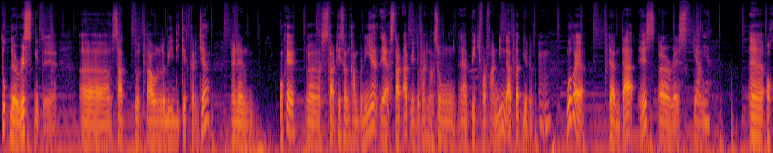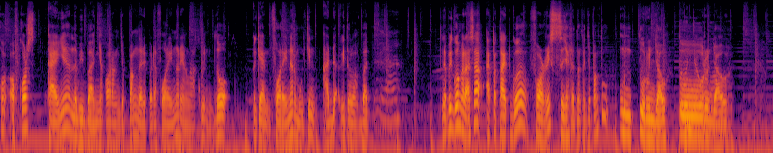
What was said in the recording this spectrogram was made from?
took the risk gitu ya Eh, satu tahun lebih dikit kerja and then oke uh, start his own company-nya ya startup gitu kan langsung uh, pitch for funding dapat gitu Mm-mm. Gue kayak damn that is a risk yang Iya. eh, of, cour- of course kayaknya lebih banyak orang Jepang daripada foreigner yang lakuin. Though again foreigner mungkin ada gitu loh but ya tapi gue ngerasa appetite gue for risk sejak datang ke Jepang tuh turun jauh Turun jauh turun jauh. Banget.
